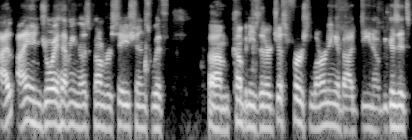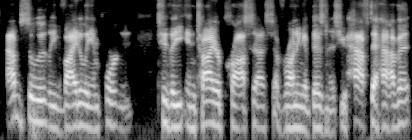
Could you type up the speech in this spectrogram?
I, I enjoy having those conversations with um, companies that are just first learning about D&O because it's absolutely vitally important to the entire process of running a business. You have to have it.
